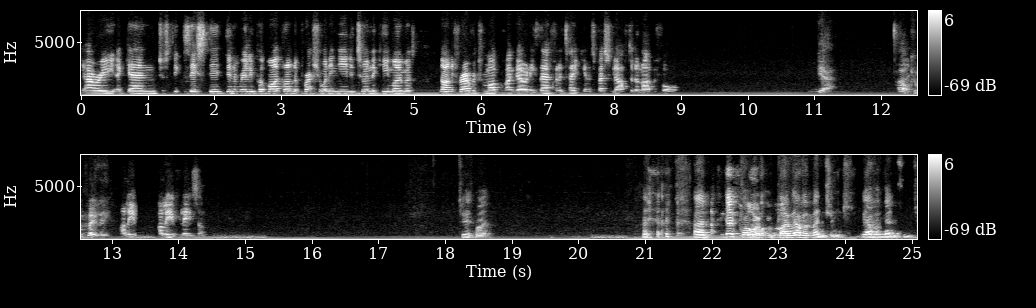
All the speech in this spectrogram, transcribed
Gary again just existed, didn't really put Michael under pressure when he needed to in the key moments. 94 average from Michael Van Gerwen, and he's there for the taking, especially after the night before. Yeah. Oh, completely. I'll leave. I'll leave Lisa. Cheers, mate. um, probably what the play we haven't mentioned. We haven't mentioned.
